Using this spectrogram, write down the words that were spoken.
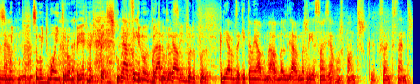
sou, muito, sou muito bom a interromper, peço desculpa, não, mas continuo, continuo assim. Por, por criarmos aqui também alguma, alguma, alguma algumas ligações e alguns pontos que, que são interessantes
